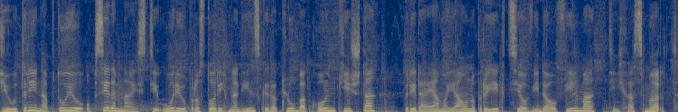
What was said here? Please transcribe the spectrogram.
Jutri na Ptuju ob 17. uri v prostorih mladinskega kluba Kolmkišta prirejamo javno projekcijo videofilma Tiha smrt.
